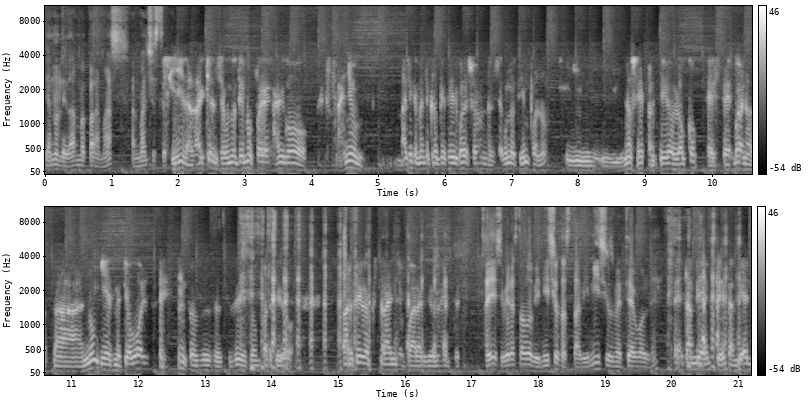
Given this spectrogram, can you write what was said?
Ya no le dan para más al Manchester. Sí, la verdad que el segundo tiempo fue algo extraño básicamente creo que seis goles fueron en el segundo tiempo, ¿no? Y no sé, partido loco. Este, bueno, hasta Núñez metió gol, entonces este, sí, fue un partido, partido extraño para el United. Sí, si hubiera estado Vinicius, hasta Vinicius metía gol, ¿eh? eh también, sí, también.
